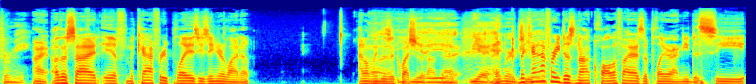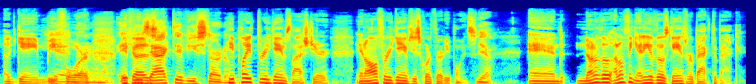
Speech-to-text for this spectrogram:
for me. All right. Other side, if McCaffrey plays, he's in your lineup. I don't think there's a question Uh, yeah, about yeah. that. Yeah, him or Chuba. McCaffrey does not qualify as a player I need to see a game Yeah, before no, no, no. If he's active, you start him. he played three games last year. In all three games, he scored 30 points. yeah. And none of those, I don't think any of those games were back to back.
